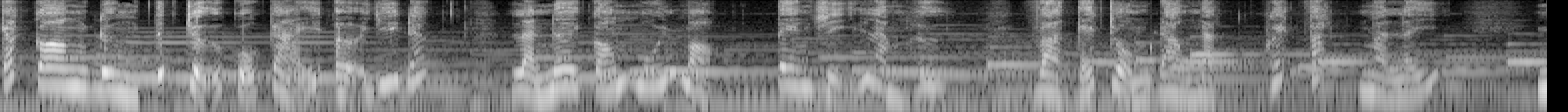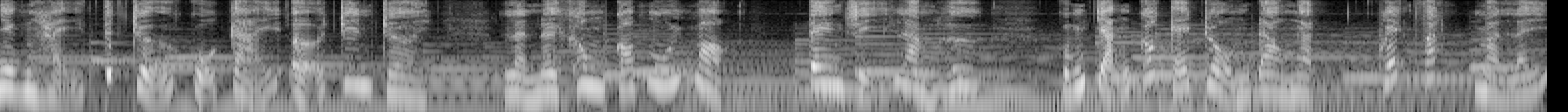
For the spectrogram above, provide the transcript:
Các con đừng tích trữ của cải ở dưới đất là nơi có muối mọt, ten rỉ làm hư và kẻ trộm đào ngạch khoét vách mà lấy nhưng hãy tích trữ của cải ở trên trời, là nơi không có muối mọt ten rỉ làm hư, cũng chẳng có kẻ trộm đào ngạch, khoét vách mà lấy.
